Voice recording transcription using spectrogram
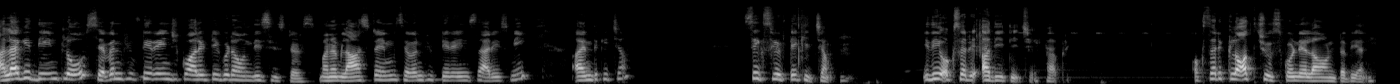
అలాగే దీంట్లో సెవెన్ ఫిఫ్టీ రేంజ్ క్వాలిటీ కూడా ఉంది సిస్టర్స్. మనం last time seven fifty range శారీస్ని ఎందుకు ఇచ్చాం? సిక్స్ ఫిఫ్టీకి ఇచ్చాం. ఇది ఒకసారి అది ఇచ్చే ఫ్యాబ్రిక్. ఒకసారి క్లాత్ చూసుకోండి ఎలా ఉంటుంది అని.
